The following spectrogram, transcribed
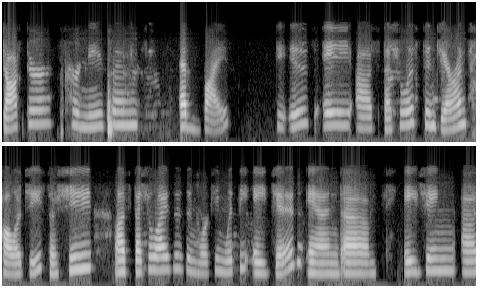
Dr. Kernisan's advice. She is a uh, specialist in gerontology, so she uh, specializes in working with the aged and um, aging uh,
